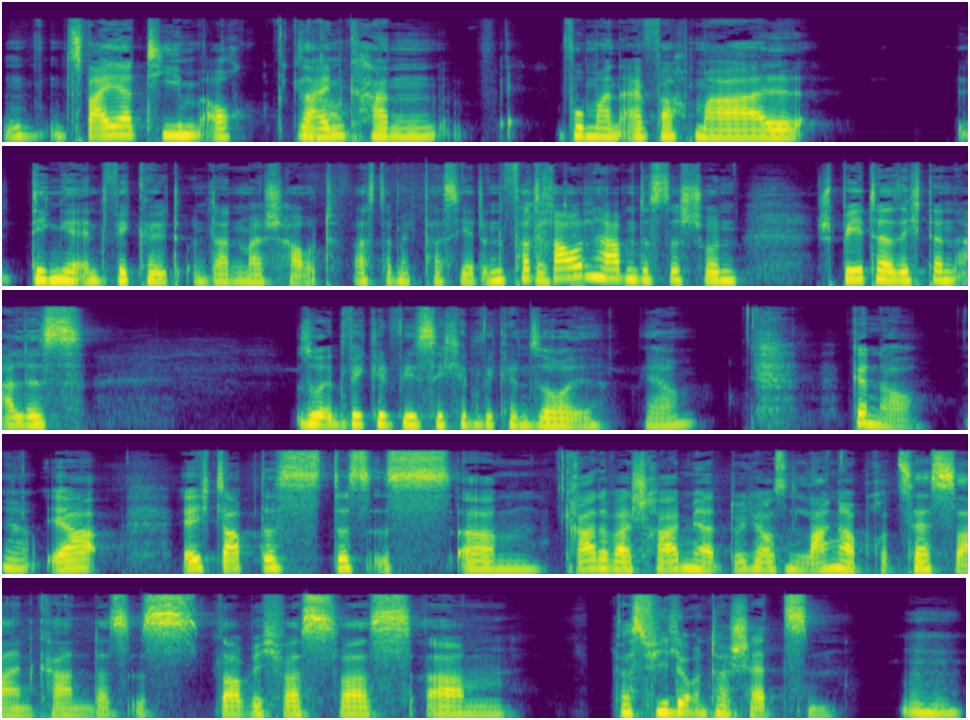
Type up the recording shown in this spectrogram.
ein Zweierteam auch sein genau. kann, wo man einfach mal Dinge entwickelt und dann mal schaut, was damit passiert. Und Vertrauen Richtig. haben, dass das schon später sich dann alles so entwickelt, wie es sich entwickeln soll. Ja. Genau. Ja, ja ich glaube, das, das ist, ähm, gerade weil Schreiben ja durchaus ein langer Prozess sein kann, das ist, glaube ich, was, was, ähm, was viele unterschätzen. Mhm.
